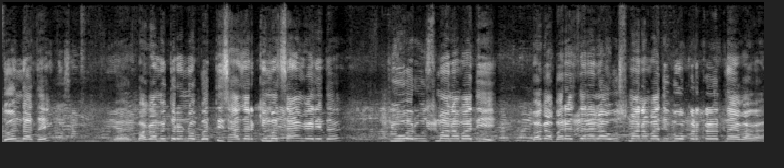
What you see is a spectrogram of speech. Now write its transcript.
दोन दात. आहे? बरं बघा मित्रांनो बत्तीस हजार किंमत सांगायला तर प्युअर उस्मानाबादी आहे. बघा बऱ्याच जणाला उस्मानाबादी बोकड कळत नाही बघा.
